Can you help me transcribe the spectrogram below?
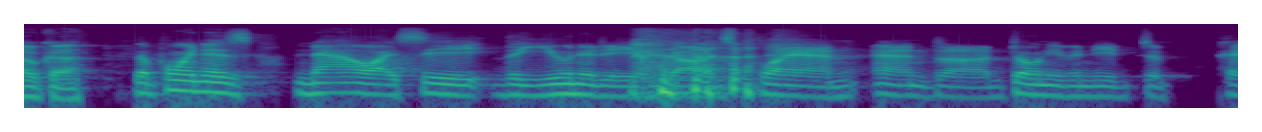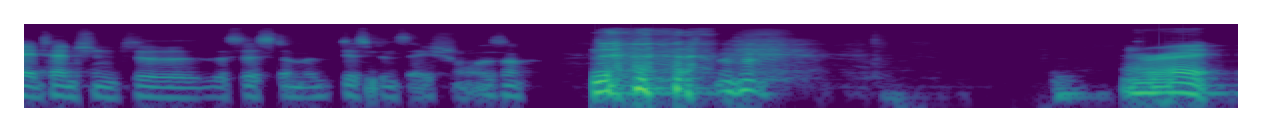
Okay. The point is now I see the unity of God's plan and uh, don't even need to pay attention to the system of dispensationalism. all right.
